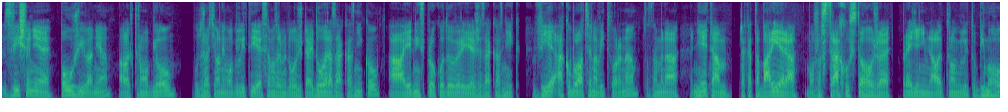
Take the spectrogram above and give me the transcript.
zvýšenie používania elektromobilov udržateľnej mobility je samozrejme dôležitá aj dôvera zákazníkov a jedným z prvkov dôvery je, že zákazník vie, ako bola cena vytvorená. To znamená, nie je tam taká tá bariéra, možno strachu z toho, že prejdením na elektromobilitu by mohol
